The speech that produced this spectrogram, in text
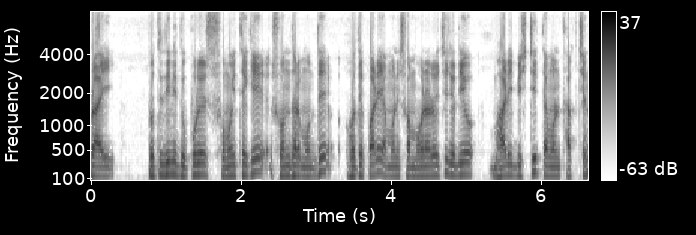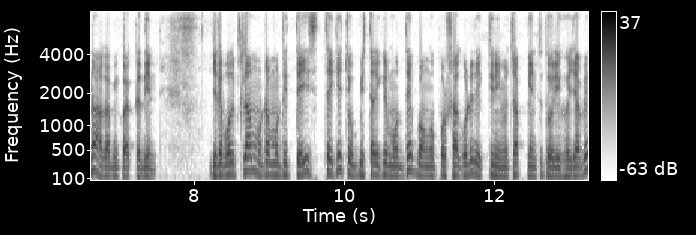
প্রায় প্রতিদিনই দুপুরের সময় থেকে সন্ধ্যার মধ্যে হতে পারে, এমনই সম্ভাবনা রয়েছে। যদিও ভারী বৃষ্টি তেমন থাকছে না আগামী কয়েকটা দিন। যেটা বলছিলাম, মোটামুটি তেইশ থেকে চব্বিশ তারিখের মধ্যে বঙ্গোপসাগরের একটি নিম্নচাপ কিন্তু তৈরি হয়ে যাবে।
